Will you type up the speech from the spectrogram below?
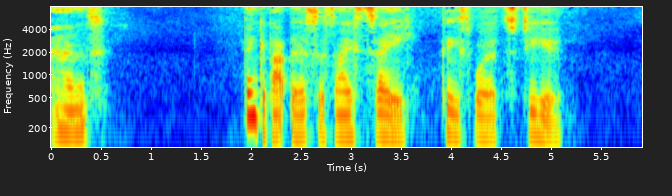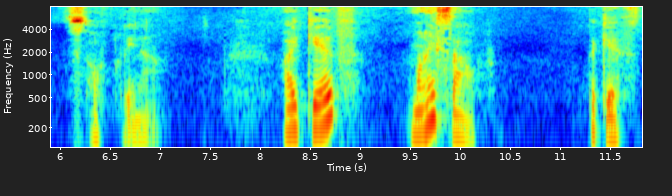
And think about this as I say these words to you softly now. I give myself the gift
